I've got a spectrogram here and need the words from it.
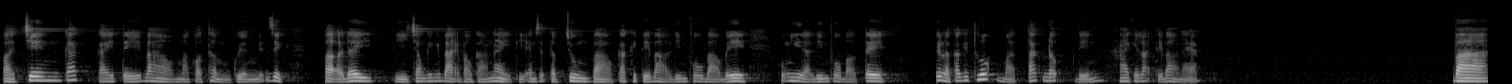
và trên các cái tế bào mà có thẩm quyền miễn dịch. Và ở đây thì trong cái bài báo cáo này thì em sẽ tập trung vào các cái tế bào lympho bào B cũng như là lympho bào T, tức là các cái thuốc mà tác động đến hai cái loại tế bào này và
